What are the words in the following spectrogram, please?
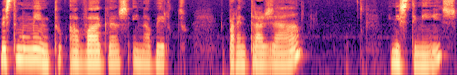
Neste momento há vagas em aberto para entrar já neste mês.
